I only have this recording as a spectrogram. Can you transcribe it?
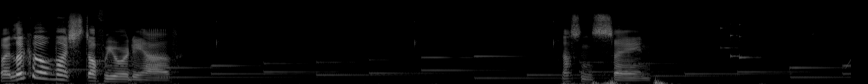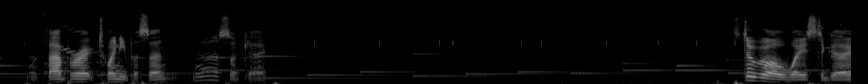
Like, look how much stuff we already have. That's insane. Fabric, 20%. That's okay. Still got a ways to go.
